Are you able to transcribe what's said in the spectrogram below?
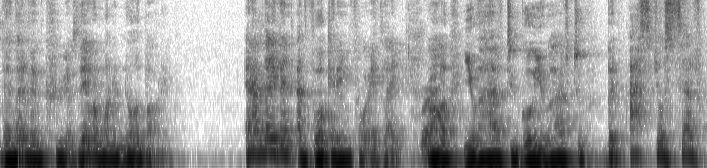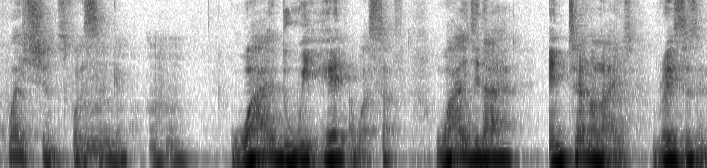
They're not even curious. They don't even want to know about it. And I'm not even advocating for it, like, oh, you have to go, you have to. But ask yourself questions for a second. Why do we hate ourselves? Why did I internalize racism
